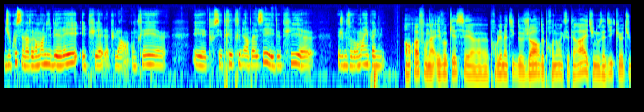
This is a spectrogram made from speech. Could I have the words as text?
Du coup, ça m'a vraiment libérée et puis elle a pu la rencontrer euh, et tout s'est très très bien passé et depuis, euh, je me sens vraiment épanouie. En off, on a évoqué ces problématiques de genre, de pronoms, etc. Et tu nous as dit que tu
